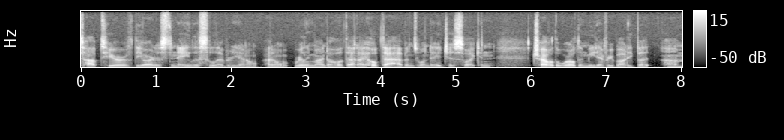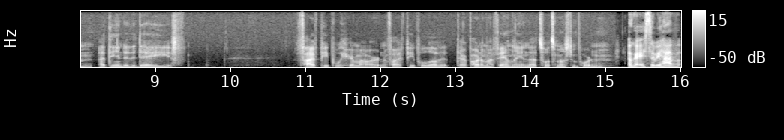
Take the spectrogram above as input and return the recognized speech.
top tier of the artist and A-list celebrity. I don't I don't really mind all of that. I hope that happens one day, just so I can travel the world and meet everybody. But um, at the end of the day, if five people hear my art and five people love it, they're part of my family, and that's what's most important. Okay, so we have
